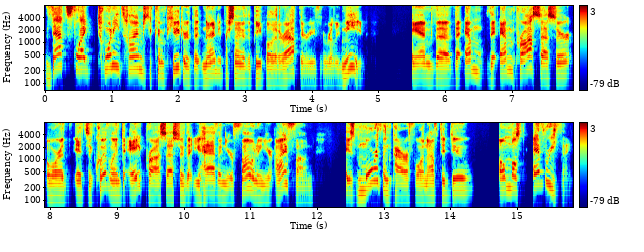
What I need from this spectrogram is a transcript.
That's like 20 times the computer that 90% of the people that are out there even really need. And the the M the M processor or its equivalent, the A processor that you have in your phone and your iPhone is more than powerful enough to do almost everything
